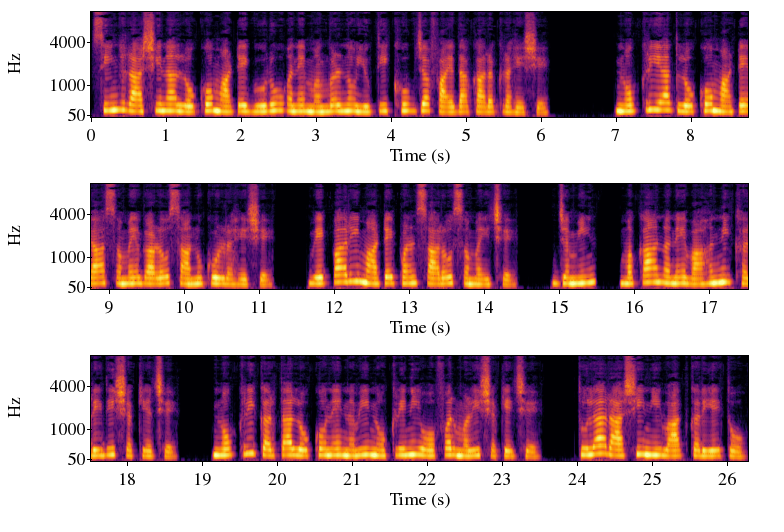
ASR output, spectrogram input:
સિંહ રાશિના લોકો માટે ગુરુ અને મંગળનો યુતિ ખૂબ જ ફાયદાકારક રહેશે. નોકરિયાત લોકો માટે આ સમયગાળો સાનુકૂળ રહેશે. વેપારી માટે પણ સારો સમય છે. જમીન, મકાન અને વાહનની ખરીદી શક્ય છે. નોકરી કરતા લોકોને નવી નોકરીની ઓફર મળી શકે છે. તુલા રાશિની વાત કરીએ તો,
